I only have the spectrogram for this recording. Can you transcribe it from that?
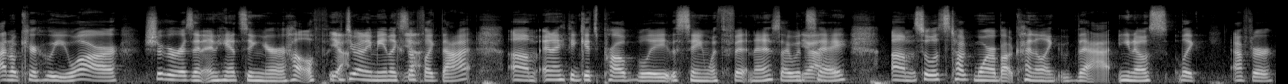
I don't care who you are, sugar isn't enhancing your health. Yeah. Do you know what I mean? Like stuff Yeah. like that. Um, and I think it's probably the same with fitness, I would Yeah. say. Um, so let's talk more about kind of like that, you know, like after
